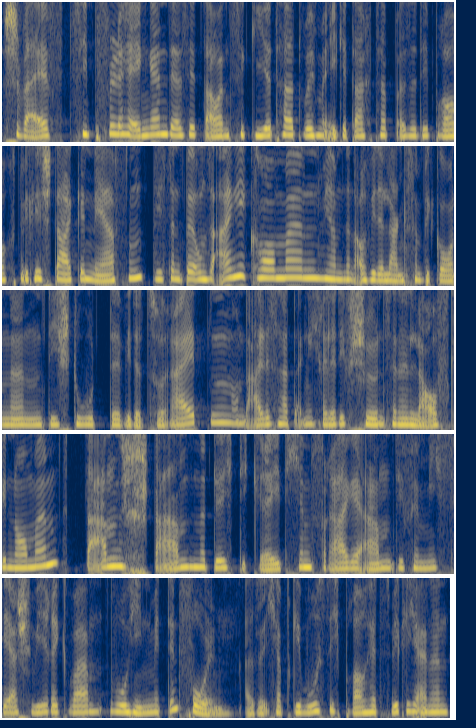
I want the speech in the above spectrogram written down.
Schweifzipfel hängen, der sie dauernd segiert hat, wo ich mir eh gedacht habe, also die braucht wirklich starke Nerven. Die ist dann bei uns angekommen. Wir haben dann auch wieder langsam begonnen, die Stute wieder zu reiten und alles hat eigentlich relativ schön seinen Lauf genommen. Dann stand natürlich die Gretchenfrage an, die für mich sehr schwierig war, wohin mit den Fohlen. Also ich habe gewusst, ich brauche jetzt wirklich einen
